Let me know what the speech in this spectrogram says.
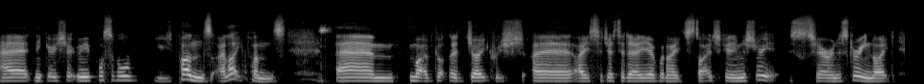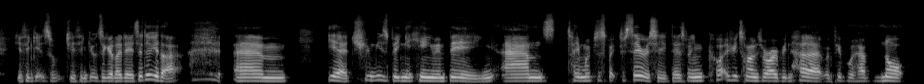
uh, negotiate with me if possible, use puns. I like puns. Um, have got the joke which uh, I suggested earlier when I started sharing the street, sharing the screen. Like, do you think it's do you think it was a good idea to do that? Um, yeah, treat me as being a human being and take my perspective seriously. There's been quite a few times where I've been hurt when people have not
